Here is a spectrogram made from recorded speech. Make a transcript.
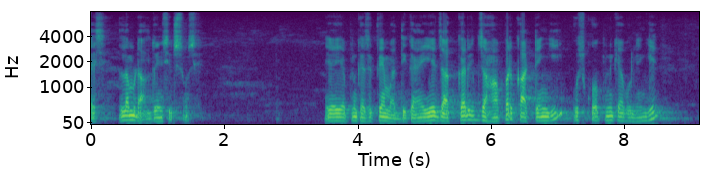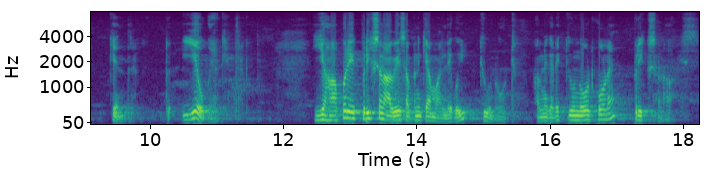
ऐसे लंब डाल दो इन शीर्षों से। यही अपन कह सकते हैं माध्यिकाएँ ये जाकर जहाँ पर काटेंगी, उसको अपन क्या बोलेंगे? केंद्र। तो ये हो गया केंद्र। यहाँ पर एक परीक्षण आवेश अपन क्या मान ले कोई? Q nought. हमने कहते क्यू नोट कौन है? परीक्षण आवेश।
